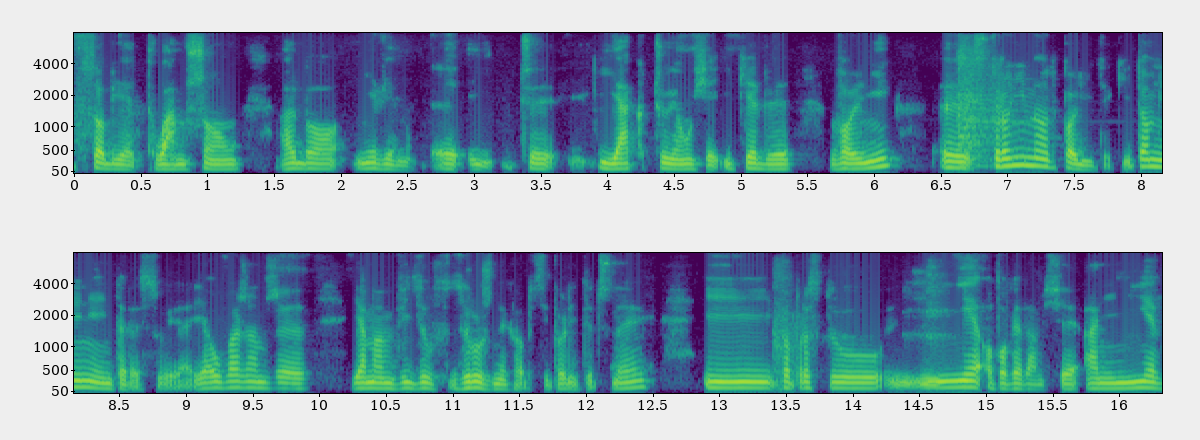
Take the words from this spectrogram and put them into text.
w sobie tłamszą, albo nie wiem, y, czy jak czują się i kiedy wolni. Y, Stronimy od polityki. To mnie nie interesuje. Ja uważam, że ja mam widzów z różnych opcji politycznych i po prostu nie opowiadam się ani nie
